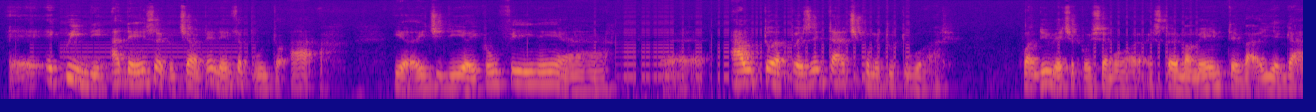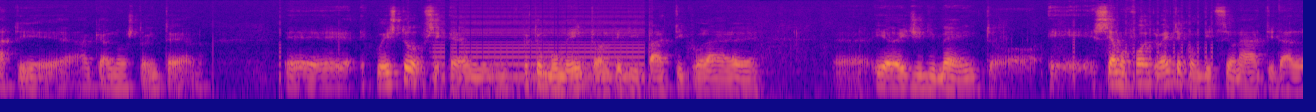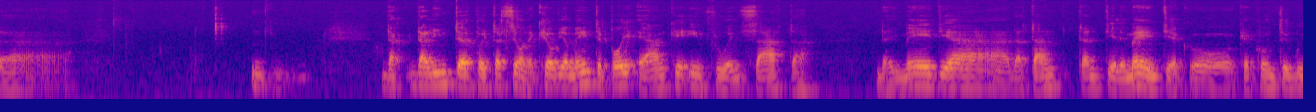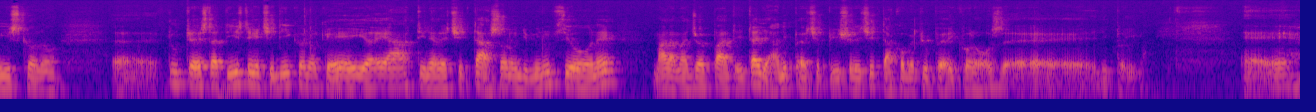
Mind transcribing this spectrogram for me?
e, e quindi adesso ecco, c'è una tendenza appunto a irrigidire i confini, a eh, autorappresentarci come tutti uguali, quando invece poi siamo estremamente variegati anche al nostro interno. E, e questo, sì, è un, questo, è un, momento anche di particolare eh, irrigidimento e siamo fortemente condizionati dalla, da, dall'interpretazione che ovviamente poi è anche influenzata dai media, da tanti, tanti elementi ecco, che contribuiscono. Eh, tutte le statistiche ci dicono che i reati nelle città sono in diminuzione, ma la maggior parte degli italiani percepisce le città come più pericolose eh, di prima. Eh,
